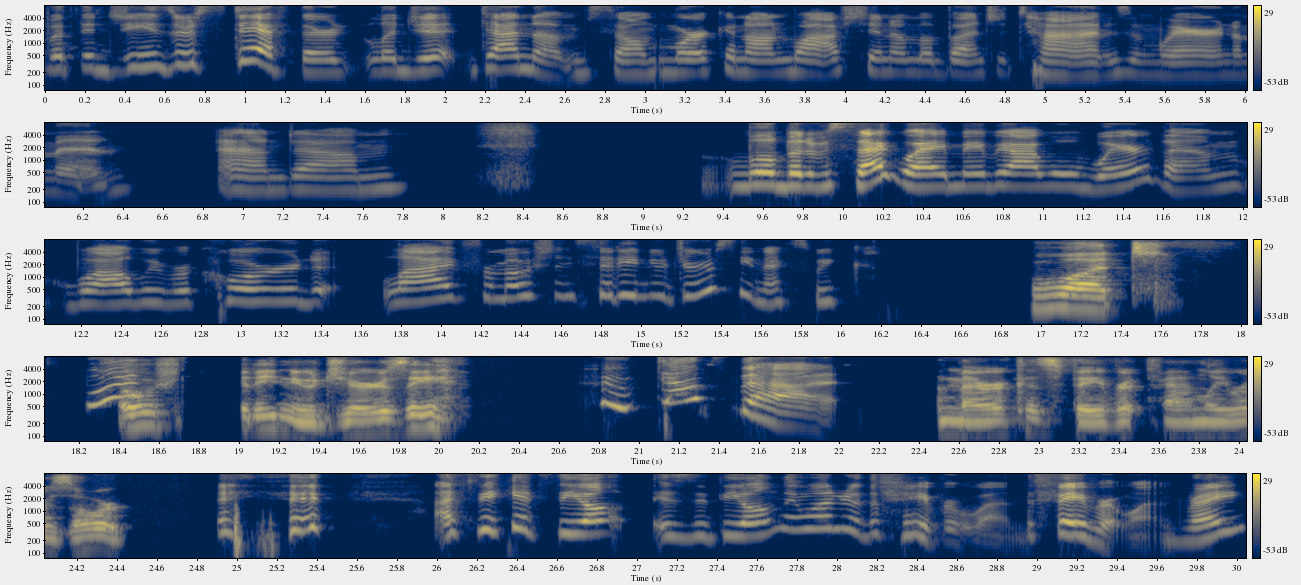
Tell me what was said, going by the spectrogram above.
But the jeans are stiff. They're legit denim. So I'm working on washing them a bunch of times and wearing them in. And um, a little bit of a segue. Maybe I will wear them while we record live from Ocean City, New Jersey next week. What? What? Ocean City, New Jersey, that? America's favorite family resort. I think it's the o- is it the only one or the favorite one? The favorite one, right?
